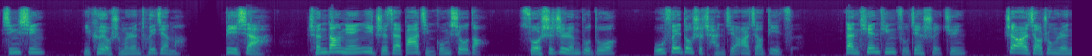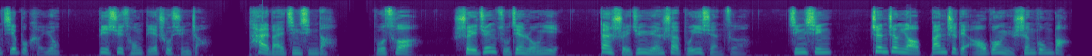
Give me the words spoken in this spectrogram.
金星，你可有什么人推荐吗？”陛下，臣当年一直在八景宫修道，所识之人不多，无非都是产劫二教弟子。但天庭组建水军，这二教中人皆不可用，必须从别处寻找。太白金星道：“不错，水军组建容易，但水军元帅不易选择。”金星，朕正要颁旨给敖光与申公豹，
